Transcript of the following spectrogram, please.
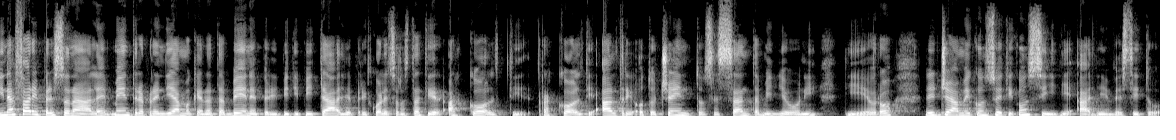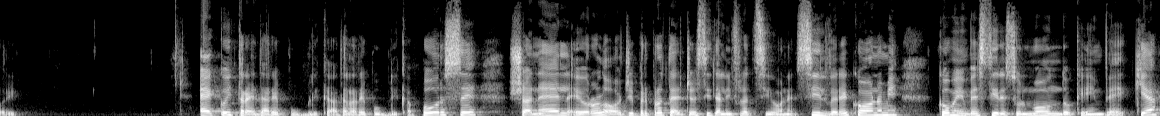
In affari personale, mentre apprendiamo che è andata bene per il BTP Italia, per il quale sono stati raccolti, raccolti altri 860 milioni di euro, leggiamo i consueti consigli agli investitori. Ecco i tre da Repubblica, dalla Repubblica. Borse, Chanel e orologi per proteggersi dall'inflazione. Silver Economy, come investire sul mondo che invecchia.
